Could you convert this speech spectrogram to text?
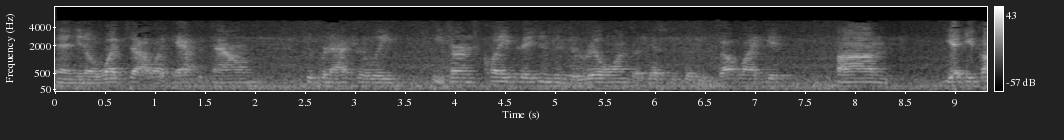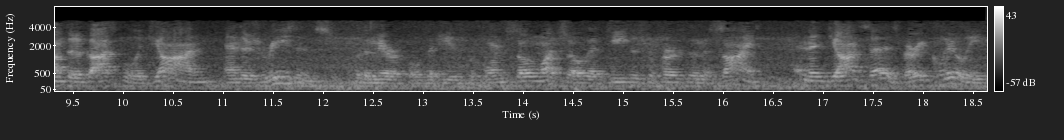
and, you know, wipes out like half the town supernaturally. He turns clay pigeons into real ones, I guess because he felt like it. Um, yet you come to the Gospel of John, and there's reasons for the miracles that Jesus performed, so much so that Jesus refers to them as signs. And then John says very clearly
